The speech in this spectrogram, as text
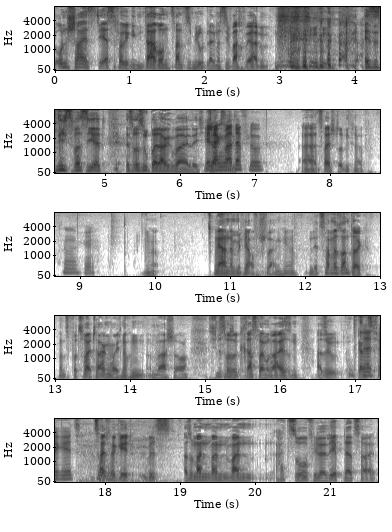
ohne Scheiß, die erste Folge ging darum, 20 Minuten lang, dass sie wach werden. es ist nichts passiert. Es war super langweilig. Wie lang war der Flug? Äh, zwei Stunden knapp. Ah, okay. Ja, und dann bin ich wieder aufgeschlagen hier. Und jetzt haben wir Sonntag. Also vor zwei Tagen war ich noch in, in Warschau. Ich finde das mal so krass beim Reisen. Also Zeit vergeht. Zeit vergeht übelst. Also man, man, man hat so viel erlebt in der Zeit.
